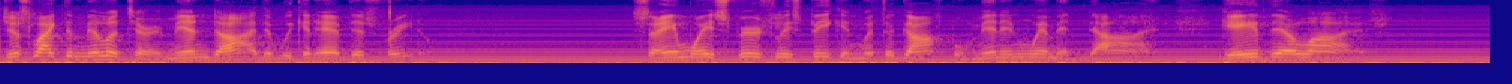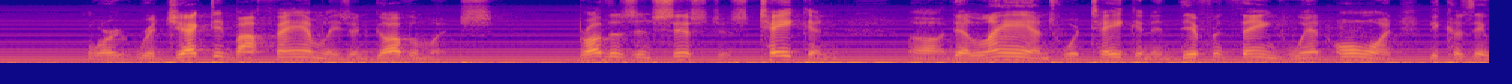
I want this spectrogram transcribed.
Just like the military, men died that we could have this freedom. Same way, spiritually speaking, with the gospel, men and women died, gave their lives, were rejected by families and governments, brothers and sisters, taken. Uh, their lands were taken and different things went on because they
